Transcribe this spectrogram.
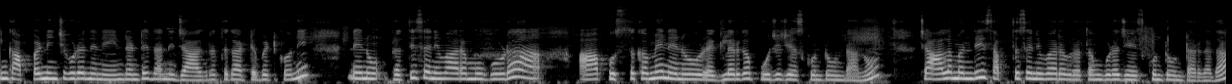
ఇంకా అప్పటి నుంచి కూడా నేను ఏంటంటే దాన్ని జాగ్రత్తగా అట్టబెట్టుకొని నేను ప్రతి శనివారము కూడా ఆ పుస్తకమే నేను రెగ్యులర్గా పూజ చేసుకుంటూ ఉంటాను. చాలామంది సప్త శనివార వ్రతం కూడా చేసుకుంటూ ఉంటారు కదా.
